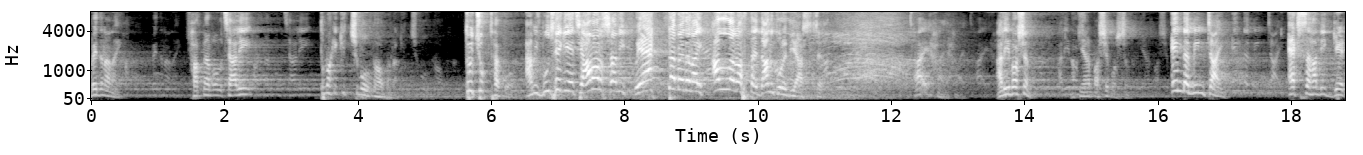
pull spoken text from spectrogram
বেদনা নাই। ফাতনা বলছে, আলী, তোমাকে কিচ্ছু বলতে হবে না। তুই চুপ থাকো। আমি বুঝে গিয়েছি, আমার স্বামী ওই একটা বেদনাই আল্লাহ রাস্তায় দান করে দিয়ে আসছে। হায় হায় হায়। আলী, বসেন। আপনি আমার পাশে বসেন। ইন দ্য মিন টাইম এক সাহাবি গেট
